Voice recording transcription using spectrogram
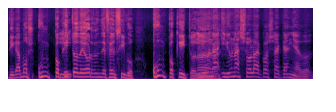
digamos, un poquito de orden defensivo, un poquito. Y una, más. y una sola cosa que añado,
